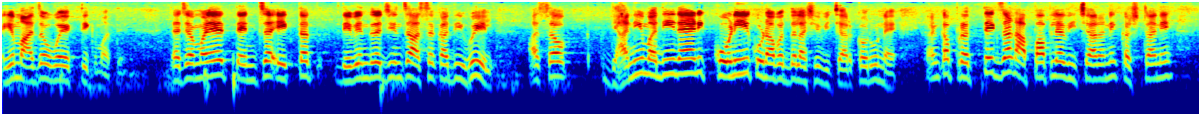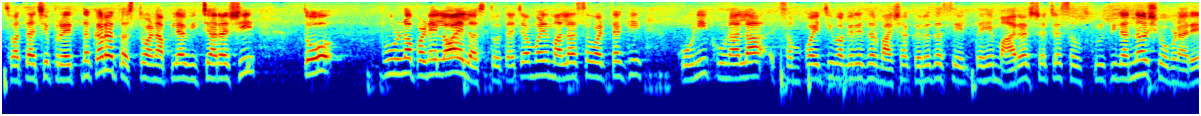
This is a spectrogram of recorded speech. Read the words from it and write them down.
हे माझं वैयक्तिक मत आहे. त्याच्यामुळे त्यांचं एक तर देवेंद्रजींचं असं कधी होईल असं ध्यानीमनी नाही आणि कोणीही कुणाबद्दल असे विचार करू नये. कारण का प्रत्येकजण आपापल्या विचाराने कष्टाने स्वतःचे प्रयत्न करत असतो आणि आपल्या विचाराशी तो पूर्णपणे लॉयल असतो. त्याच्यामुळे मला असं वाटतं की कोणी कुणाला संपवायची वगैरे जर भाषा करत असेल तर हे महाराष्ट्राच्या संस्कृतीला न शोभणारे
